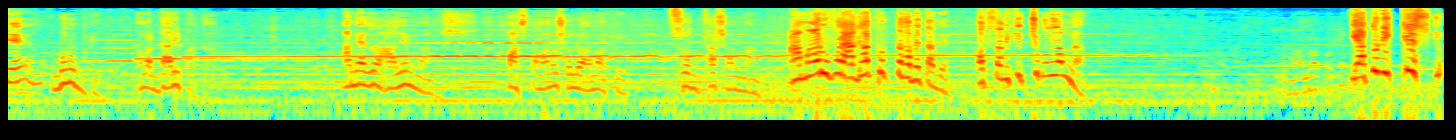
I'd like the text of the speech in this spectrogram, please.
চেয়ে মুরব্বী। আমার দাড়ি পাকা আমি একজন আলেম মানুষ। পাঁচটা মানুষ হলো আমাকে শ্রদ্ধা, সম্মান। আমার উপর আঘাত করতে হবে তাদের। অথচ আমি কিচ্ছু বললাম না। এত নিকৃষ্ট।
